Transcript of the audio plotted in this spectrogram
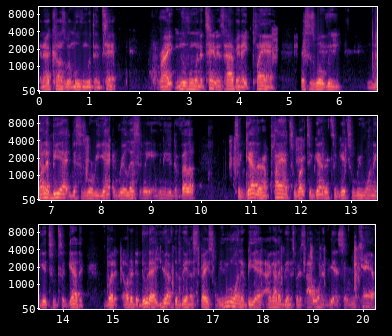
and that comes with moving with intent right? Moving with intent is having a plan. This is what we want to be at. This is where we at realistically, and we need to develop together a plan to work together to get to where we want to get to together. But in order to do that, you have to be in a space where you want to be at. I got to be in a space I want to be at, so we can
